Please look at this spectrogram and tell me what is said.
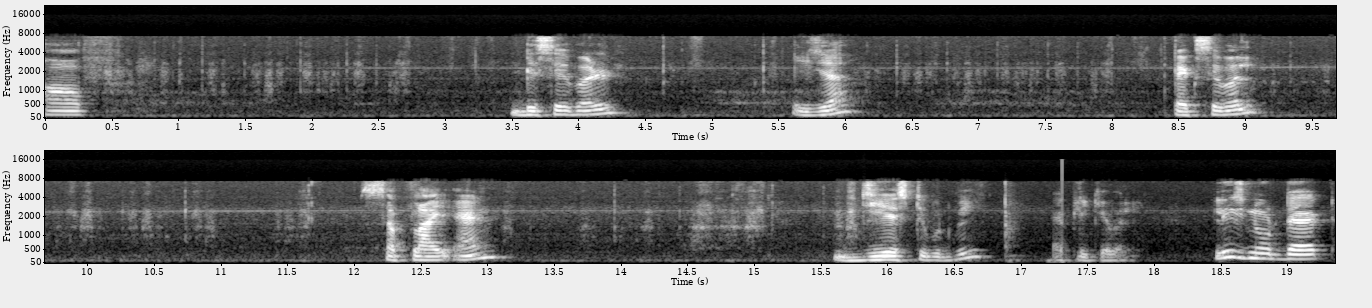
of disabled is a taxable supply and GST would be applicable. Please note that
